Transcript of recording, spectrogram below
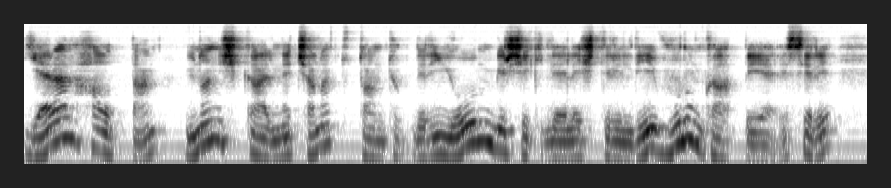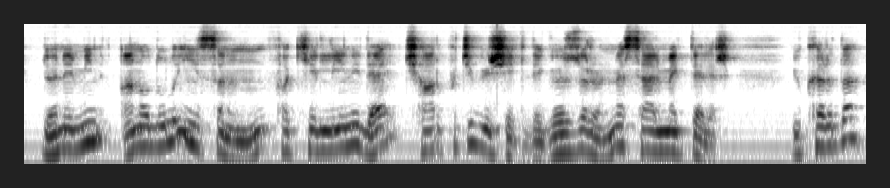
yerel halktan Yunan işgaline çanak tutan Türklerin yoğun bir şekilde eleştirildiği Vurun Kahpeye eseri dönemin Anadolu insanının fakirliğini de çarpıcı bir şekilde gözler önüne sermektedir. Yukarıda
